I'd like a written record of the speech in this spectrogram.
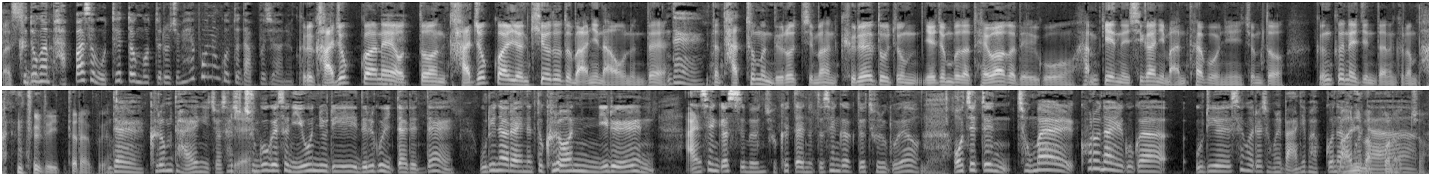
맞습니다. 그동안 바빠서 못했던 것들을 좀 해보는 것도 나쁘지 않을 것 같아요. 그리고 가족 간의 네. 어떤 가족 관련 키워드도 많이 나오는데 네. 일단 다툼은 늘었지만 그래도 좀 예전보다 대화가 늘고 함께 있는 시간이 많다 보니 좀더 끈끈해진다는 그런 반응들도 있더라고요. 네, 그럼 다행이죠. 사실 예. 중국에선 이혼율이 늘고 있다는데 우리나라에는 또 그런 일은 안 생겼으면 좋겠다는 또 생각도 들고요. 네. 어쨌든 정말 코로나19가 우리의 생활을 정말 많이 바꿔놨구나. 많이 바꿔놨죠.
